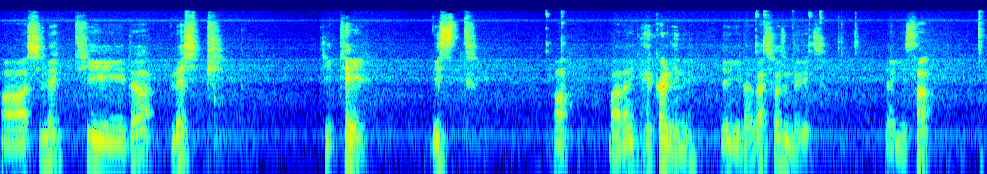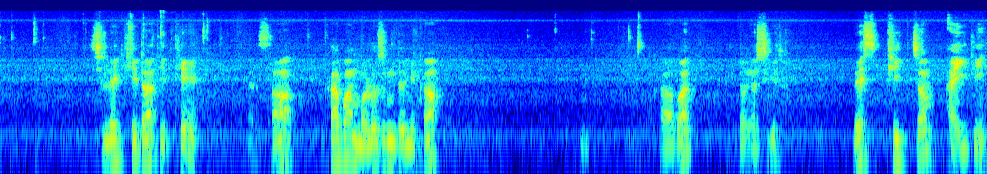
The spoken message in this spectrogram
어, selected recipe detail list 어, 말하니까 헷갈리네. 여기다가 채워주면 되겠죠. 여기서 selected detail 해서 값은 뭘로 주면 됩니까? 값은 이 녀석이죠. recipe.id?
